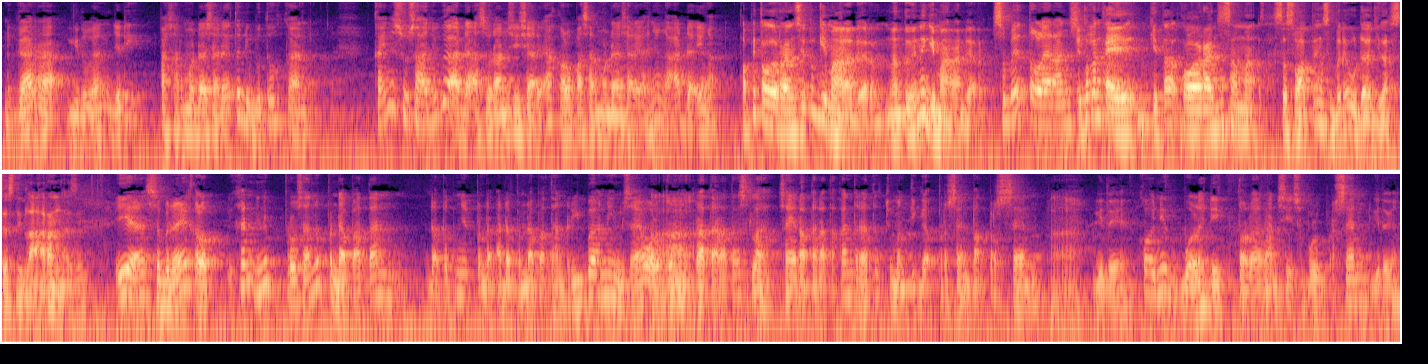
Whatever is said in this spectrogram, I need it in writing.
negara gitu kan. Jadi pasar modal syariah itu dibutuhkan kayaknya susah juga ada asuransi syariah kalau pasar modal syariahnya nggak ada ya nggak Tapi toleransi itu gimana, Der? Nentuinnya gimana, Der? sebenarnya toleransi Itu kan kayak kita toleransi sama sesuatu yang sebenarnya udah jelas-jelas dilarang gak sih? Iya, sebenarnya kalau kan ini perusahaan tuh pendapatan dapatnya ada pendapatan riba nih misalnya walaupun rata-rata setelah saya rata-ratakan ternyata cuma 3% 4% gitu ya. Kok ini boleh ditoleransi 10% gitu kan.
